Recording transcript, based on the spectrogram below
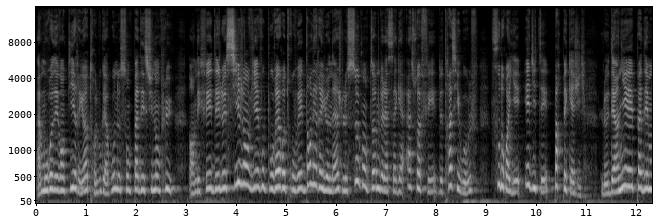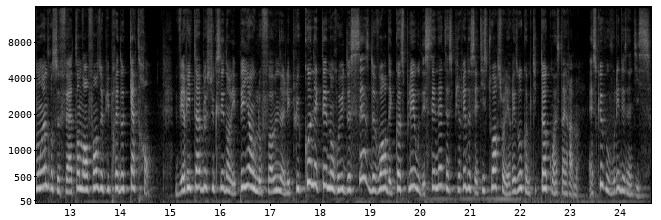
Amoureux des vampires et autres loups-garous ne sont pas déçus non plus. En effet, dès le 6 janvier, vous pourrez retrouver dans les rayonnages le second tome de la saga Assoiffé de Tracy Wolf, foudroyé, édité par PKJ. Le dernier, pas des moindres, se fait attendre en France depuis près de 4 ans. Véritable succès dans les pays anglophones, les plus connectés non rues de cessent de voir des cosplays ou des scénettes inspirées de cette histoire sur les réseaux comme TikTok ou Instagram. Est-ce que vous voulez des indices?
